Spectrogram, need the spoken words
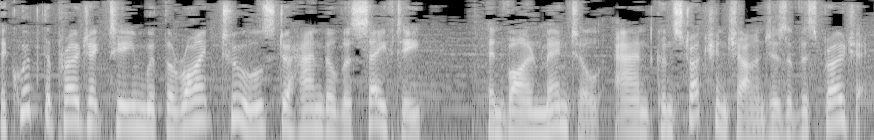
equipped the project team with the right tools to handle the safety, environmental and construction challenges of this project.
